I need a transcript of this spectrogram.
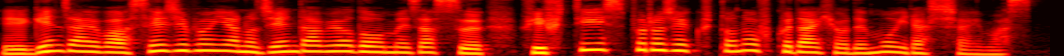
えー現在は政治分野のジェンダー平等を目指すフィフティースプロジェクトの副代表でもいらっしゃいます。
